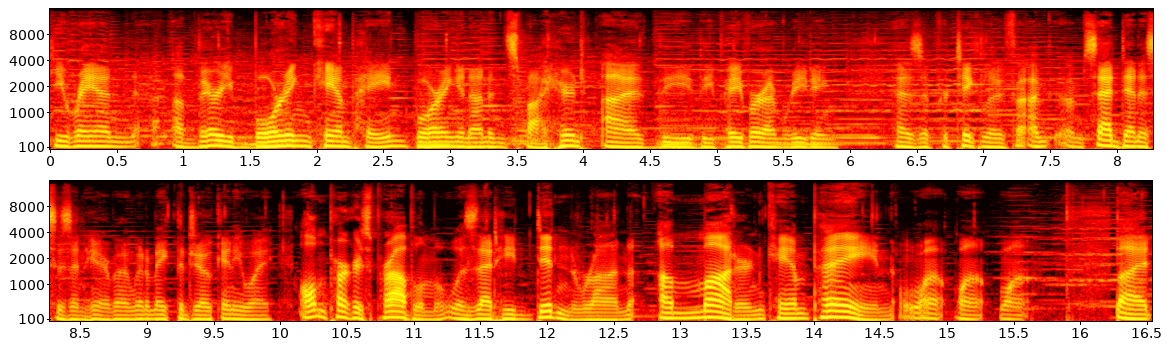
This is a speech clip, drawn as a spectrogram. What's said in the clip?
He ran a very boring campaign, boring and uninspired. Uh, the, the paper I'm reading has a particular. I'm, I'm sad Dennis isn't here, but I'm going to make the joke anyway. Alton Parker's problem was that he didn't run a modern campaign. Wah, wah, wah but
